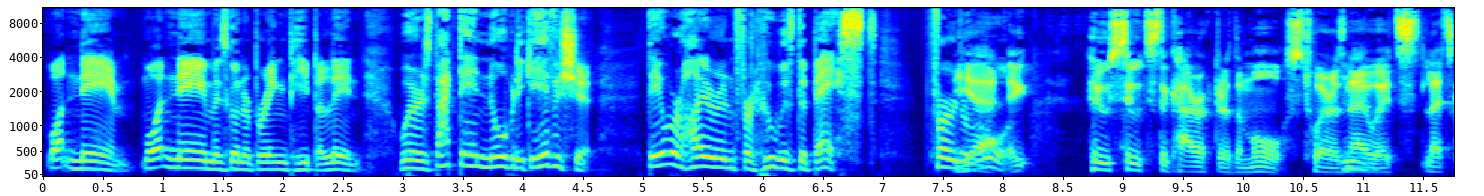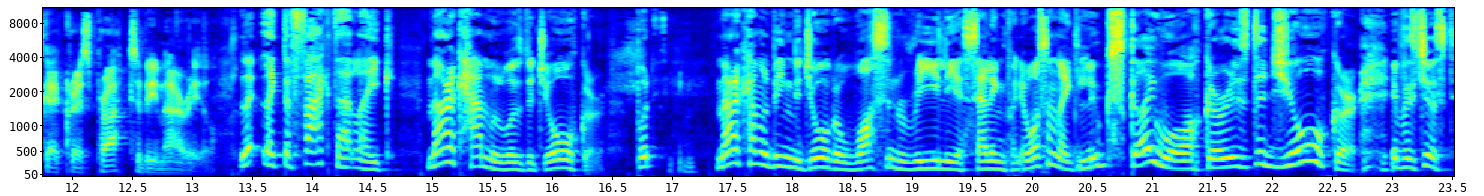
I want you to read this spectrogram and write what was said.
what name? What name is going to bring people in? Whereas back then, nobody gave a shit. They were hiring for who was the best for the yeah, role. It, who suits the character the most? Whereas mm. now it's let's get Chris Pratt to be Mario. Like, like the fact that like Mark Hamill was the Joker, but Mark Hamill being the Joker wasn't really a selling point. It wasn't like Luke Skywalker is the Joker. It was just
